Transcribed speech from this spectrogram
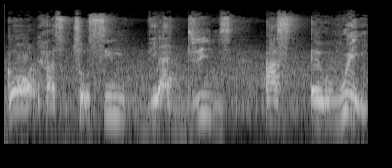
God has chosen their dreams as a way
